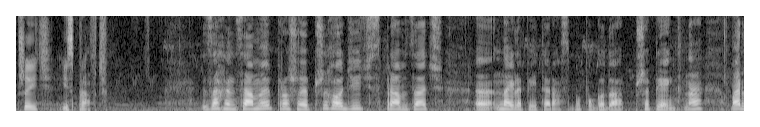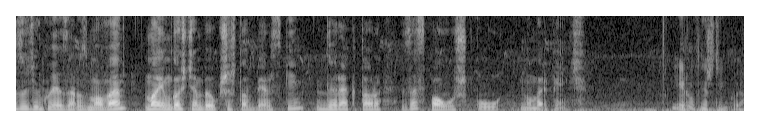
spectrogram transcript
Przyjdź i sprawdź. Zachęcamy, proszę przychodzić, sprawdzać, e, najlepiej teraz, bo pogoda przepiękna. Bardzo dziękuję za rozmowę. Moim gościem był Krzysztof Bielski, dyrektor zespołu szkół numer 5. I również dziękuję.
